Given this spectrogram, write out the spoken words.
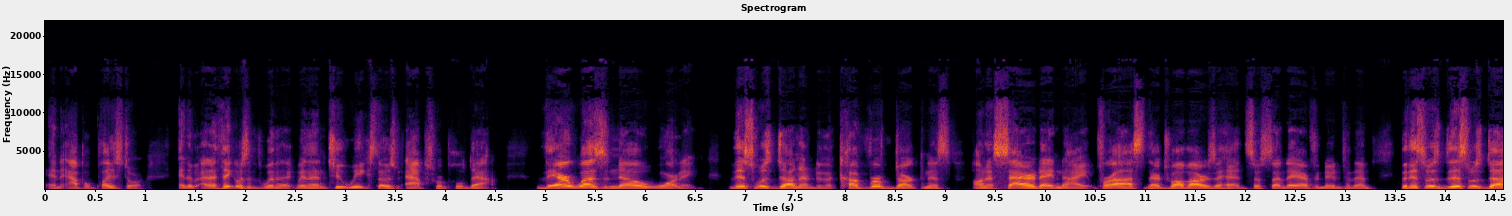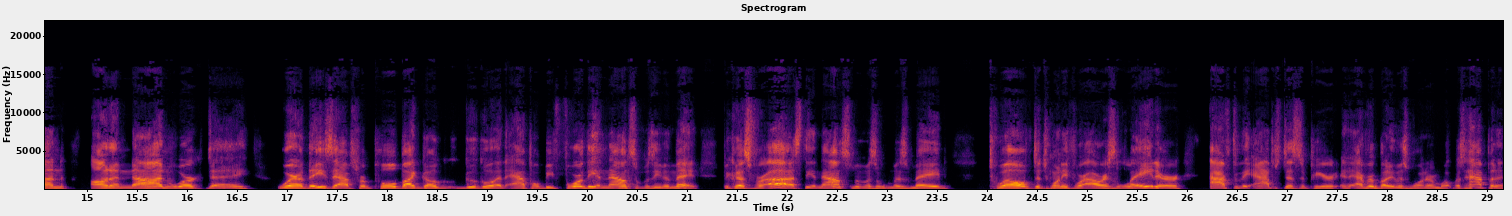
and Apple Play Store, and, and I think it was within within two weeks those apps were pulled down. There was no warning. This was done under the cover of darkness on a Saturday night for us. They're mm-hmm. 12 hours ahead, so Sunday afternoon for them. But this was this was done on a non-work day where these apps were pulled by Google and Apple before the announcement was even made. Because for us, the announcement was, was made 12 to 24 hours later after the apps disappeared and everybody was wondering what was happening.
